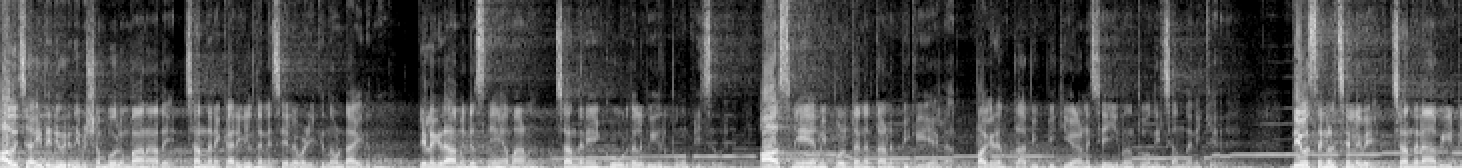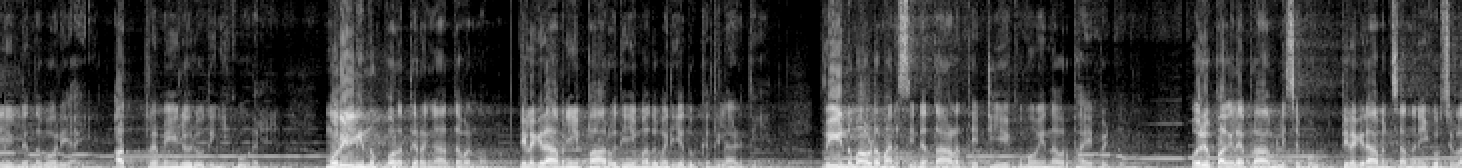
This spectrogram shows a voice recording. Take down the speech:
അത് ചൈതന്യം ഒരു നിമിഷം പോലും കാണാതെ ചന്ദനക്കരികിൽ തന്നെ ചെലവഴിക്കുന്നുണ്ടായിരുന്നു തിലഗ്രാമിന്റെ സ്നേഹമാണ് ചന്ദനയെ കൂടുതൽ വീർപ്പ് മുട്ടിച്ചത്. ആ സ്നേഹം ഇപ്പോൾ തന്നെ തണുപ്പിക്കുകയല്ല പകരം തപിപ്പിക്കുകയാണ് ചെയ്യുന്നത് തോന്നി ചന്ദനയ്ക്ക്. ദിവസങ്ങൾ ചെലവേ ചന്ദന ആ വീട്ടിൽ ഇല്ലെന്ന പോലെയായി. അത്രമേലൊരു ഒതുങ്ങിക്കൂടൽ. മുറിയിൽ നിന്നും പുറത്തിറങ്ങാത്ത വണ്ണം തിലഗ്രാമനെയും പാർവതിയെയും അത് വലിയ ദുഃഖത്തിലാഴ്ത്തി. വീണ്ടും അവളുടെ മനസ്സിന്റെ താളം തെറ്റിയേക്കുമോ എന്ന് അവർ ഭയപ്പെട്ടു. ഒരു പകലെ പ്രാം വിളിച്ചപ്പോൾ തിലഗ്രാമൻ ചന്ദനയെക്കുറിച്ചുള്ള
